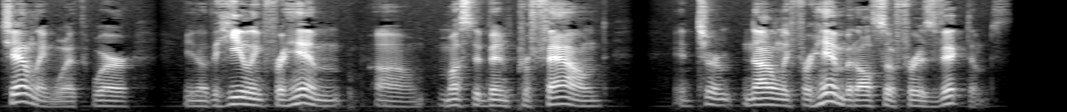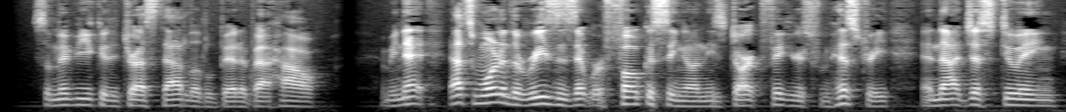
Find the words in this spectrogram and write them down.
channeling with, where you know the healing for him um, must have been profound in term not only for him but also for his victims. So maybe you could address that a little bit about how. I mean, that, that's one of the reasons that we're focusing on these dark figures from history and not just doing,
